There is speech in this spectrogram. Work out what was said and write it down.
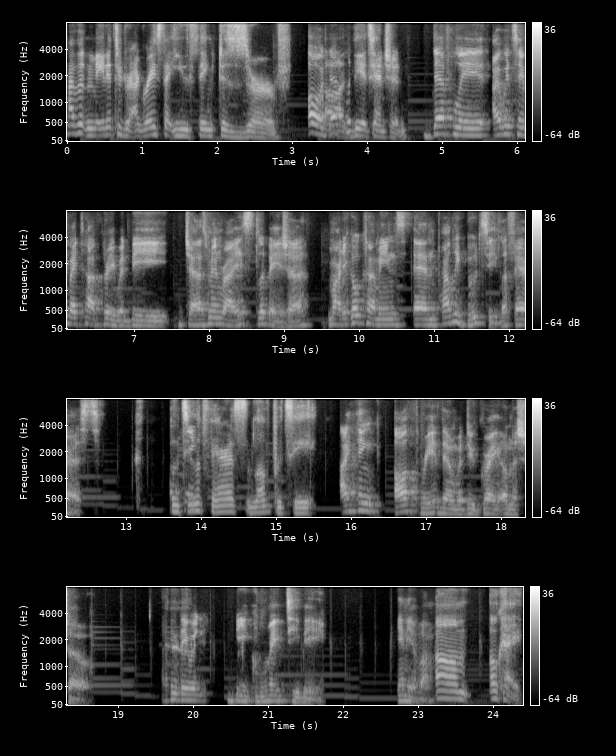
haven't made it to Drag Race that you think deserve Oh, uh, definitely, the attention? definitely. I would say my top three would be Jasmine Rice, LaBeija, Marti Gould Cummings, and probably Bootsy LeFaris. Bootsy LeFaris, love Bootsy. I think all three of them would do great on the show. I think they would be great TV. Any of them. Um, okay.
